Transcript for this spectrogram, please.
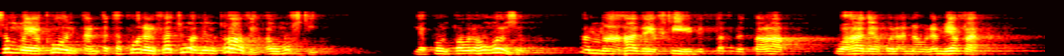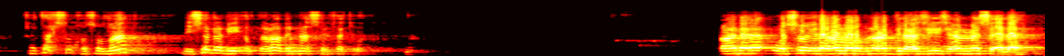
ثم يكون تكون الفتوى من قاضي أو مفتي يكون قوله ملزم. أما هذا يفتيه بالطلاق وهذا يقول أنه لم يقع فتحصل خصومات بسبب اضطراب الناس في الفتوى. قال وسئل عمر بن عبد العزيز عن مسألة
